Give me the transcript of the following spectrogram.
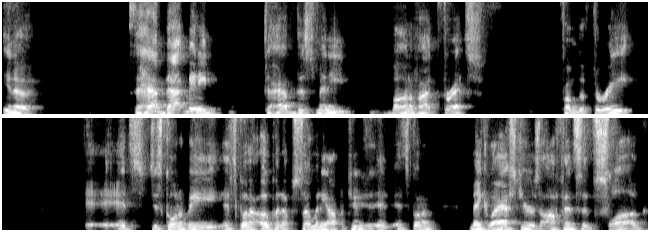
you know, to have that many, to have this many bona fide threats from the three it's just going to be it's going to open up so many opportunities. It's going to make last year's offensive slug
